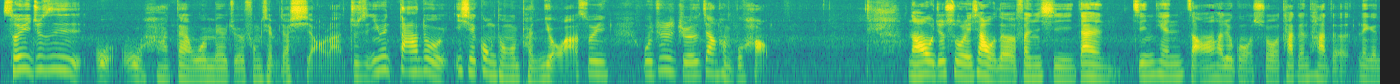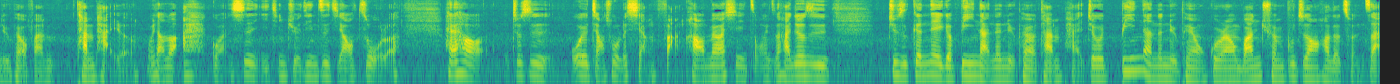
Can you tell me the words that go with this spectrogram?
所以就是我我哈，但我也没有觉得风险比较小啦，就是因为大家都有一些共同的朋友啊，所以我就是觉得这样很不好。然后我就说了一下我的分析，但今天早上他就跟我说，他跟他的那个女朋友翻摊牌了。我想说，哎，果然是已经决定自己要做了。还好，就是我有讲出我的想法。好，没关系，总之他就是就是跟那个 B 男的女朋友摊牌，就 B 男的女朋友果然完全不知道他的存在，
